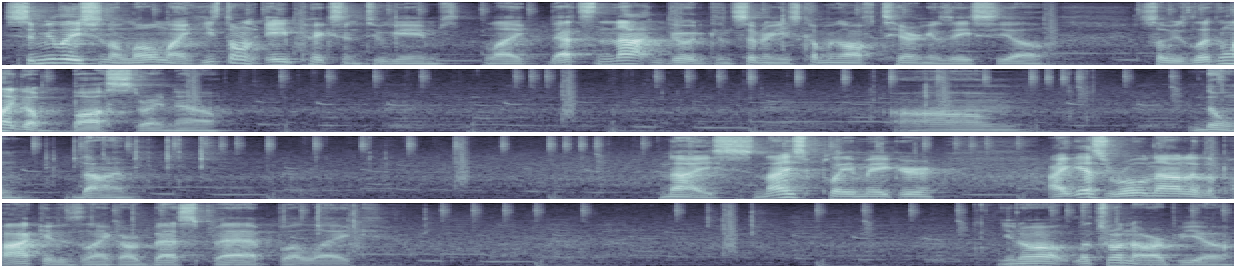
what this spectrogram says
simulation alone, like he's thrown eight picks in two games. Like that's not good considering he's coming off tearing his ACL. So he's looking like a bust right now. Um, boom, dime. Nice, nice playmaker. I guess rolling out of the pocket is like our best bet, but like, you know what? Let's run the RPO.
